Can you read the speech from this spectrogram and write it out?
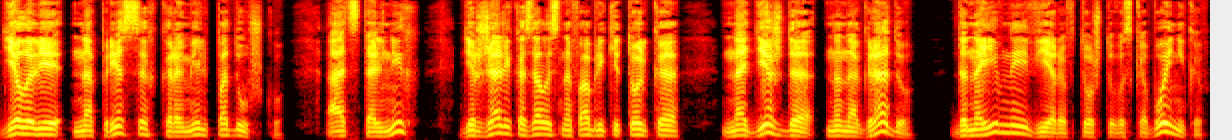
делали на прессах карамель-подушку, а остальных держали, казалось, на фабрике только надежда на награду да наивная вера в то, что Воскобойников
